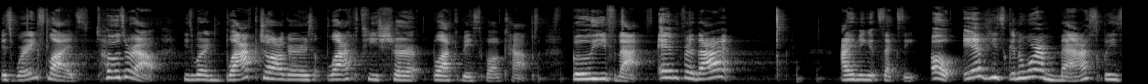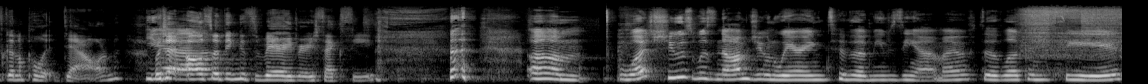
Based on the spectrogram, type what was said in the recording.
is wearing slides, toes are out. He's wearing black joggers, black t-shirt, black baseball cap. Believe that. And for that, I think it's sexy. Oh, and he's gonna wear a mask, but he's gonna pull it down, which I also think is very, very sexy. um, what shoes was Namjoon wearing to the museum? I have to look and see.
